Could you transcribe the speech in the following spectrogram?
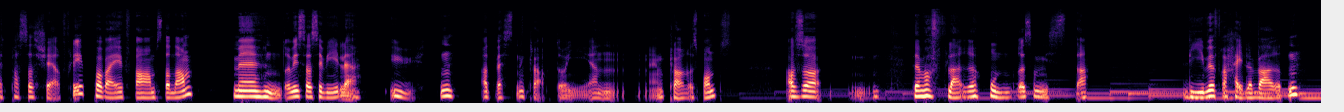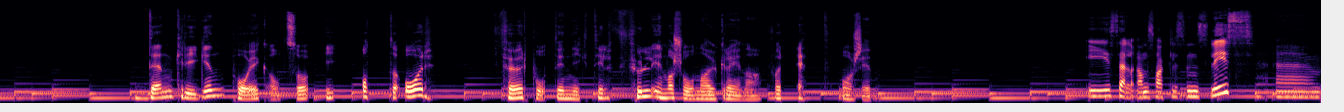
et passasjerfly på vei fra Amsterdam med hundrevis av sivile uten at Vesten klarte å gi en, en klar respons. Altså, det var flere hundre som mista livet fra hele verden. Den krigen pågikk altså i åtte år, før Putin gikk til full invasjon av Ukraina for ett år siden i selvransakelsens lys, ehm,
